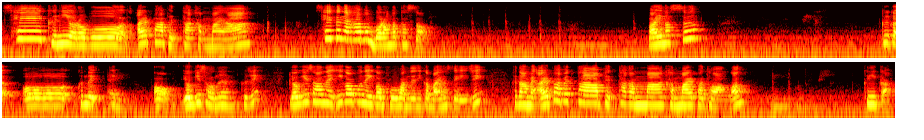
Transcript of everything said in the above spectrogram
세 근이 여러분 알파, 베타, 감마야. 세 근의 합은 뭐랑 같았어? 마이너스? 그러니까 어 근데 이-. 어 여기서는 그지? 여기서는 이거 분의 이거 부호반대니까 마이너스 a지. 그 다음에 알파 베타 베타 감마 감마 알파 더한 건. 그니까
